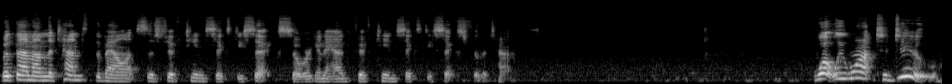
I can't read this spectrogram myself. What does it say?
But then on the 10th, the balance is 1566, so we're going to add 1566 for the 10th. What we want to do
